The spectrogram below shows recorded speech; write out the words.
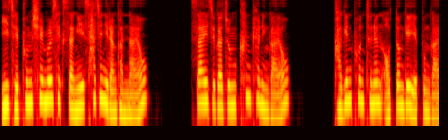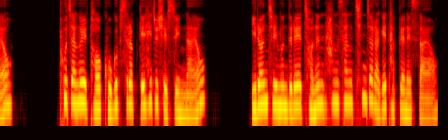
이 제품 실물 색상이 사진이랑 같나요? 사이즈가 좀 큰 편인가요? 각인 폰트는 어떤 게 예쁜가요? 포장을 더 고급스럽게 해주실 수 있나요? 이런 질문들에 저는 항상 친절하게 답변했어요.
